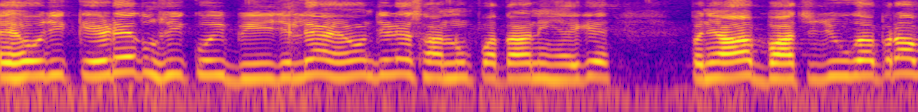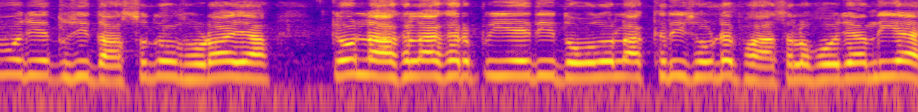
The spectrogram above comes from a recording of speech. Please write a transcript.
ਇਹੋ ਜੀ ਕਿਹੜੇ ਤੁਸੀਂ ਕੋਈ ਬੀਜ ਲਿਆਇਓ ਜਿਹੜੇ ਸਾਨੂੰ ਪਤਾ ਨਹੀਂ ਹੈਗੇ? ਪੰਜਾਬ ਬਚ ਜੂਗਾ ਭਰਾਵੋ, ਜੇ ਤੁਸੀਂ ਦੱਸ ਦਿਓ ਥੋੜਾ ਜਿਹਾ। ਕਿਉਂ ਲੱਖ ਲੱਖ ਰੁਪਏ ਦੀ 2-2 ਲੱਖ ਦੀ ਤੁਹਾਡੇ ਫਸਲ ਹੋ ਜਾਂਦੀ ਹੈ?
